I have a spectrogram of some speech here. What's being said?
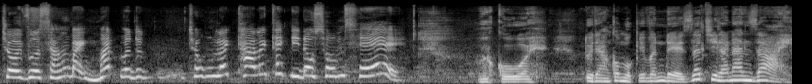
Trời vừa sáng bảnh mắt mà trông lách tha lách thách đi đâu sớm thế Ôi cô ơi, tôi đang có một cái vấn đề rất chi là nan giải.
